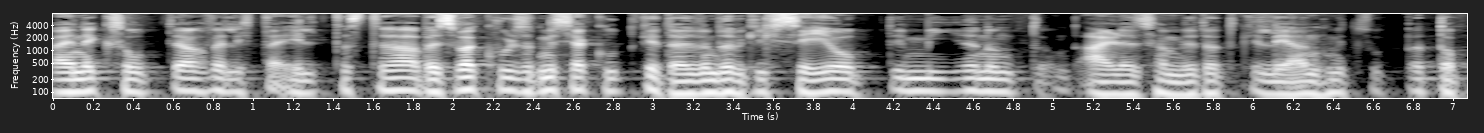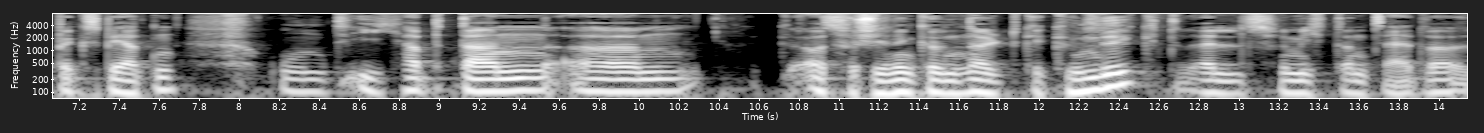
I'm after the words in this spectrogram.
War eine Exote auch, weil ich der Älteste war. Aber es war cool, es hat mir sehr gut getan. Wir haben da wirklich SEO optimieren und, und alles haben wir dort gelernt mit super Top-Experten. Und ich habe dann ähm, aus verschiedenen Gründen halt gekündigt, weil es für mich dann Zeit war.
